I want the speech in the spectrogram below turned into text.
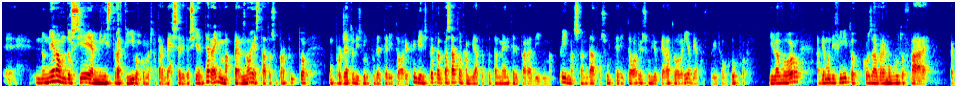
Eh, non era un dossier amministrativo come potrebbe essere il dossier Interreg, ma per noi è stato soprattutto un progetto di sviluppo del territorio. Quindi rispetto al passato ho cambiato totalmente il paradigma. Prima sono andato sul territorio, sugli operatori, abbiamo costruito un gruppo di lavoro, abbiamo definito cosa avremmo voluto fare per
